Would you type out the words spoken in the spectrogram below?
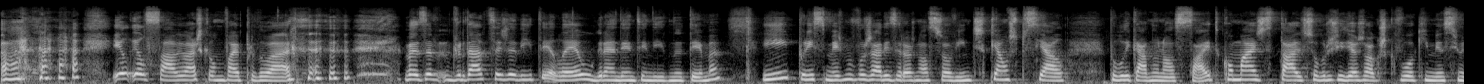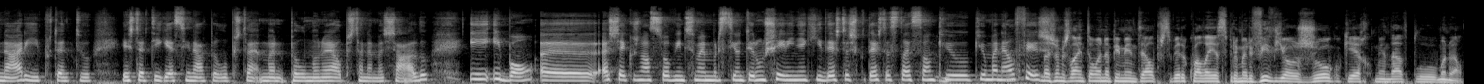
Ah, ele, ele sabe, eu acho que ele me vai perdoar. Mas a verdade seja dita, ele é o grande entendido no tema e por isso mesmo vou já dizer aos nossos ouvintes que há um especial publicado no nosso site com mais detalhes sobre os videojogos que vou aqui mencionar e, portanto, este artigo é assinado pelo, Pesta- Man- pelo Manuel Pestana Machado. E, e, bom, eh, achei que os nossos ouvintes também mereciam ter um cheirinho aqui destas, desta seleção que o, que o Manel fez. Mas vamos lá então, Ana Pimentel, perceber qual é esse primeiro videojogo que é recomendado pelo Manuel.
